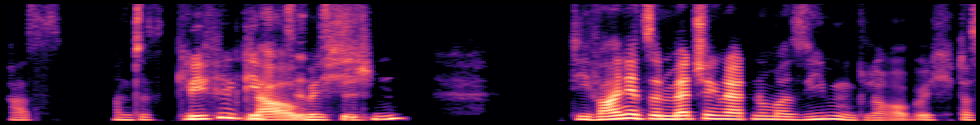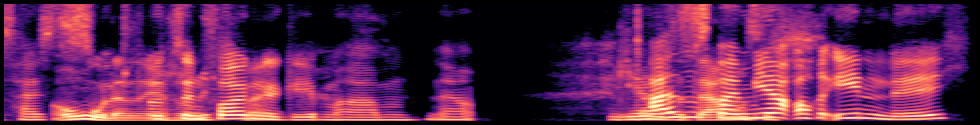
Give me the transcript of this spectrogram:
Krass. Und es Wie gibt, viel gibt es glaube ich, inzwischen? Die waren jetzt in Matching Night Nummer 7, glaube ich. Das heißt, es Oh, wird ja schon 14 richtig Folgen weit. gegeben haben. Ja. Ja, Da also ist es bei mir ich- auch ähnlich.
